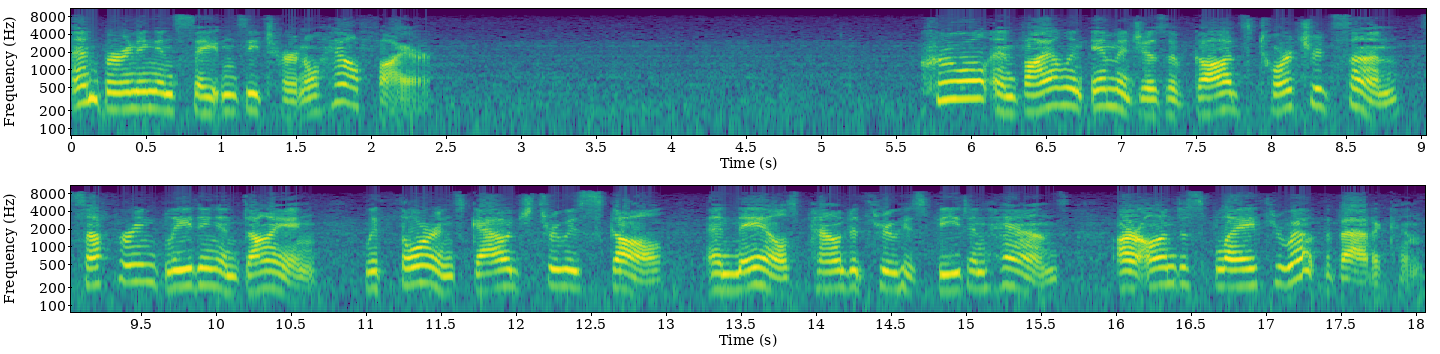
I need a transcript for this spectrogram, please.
and burning in Satan's eternal hellfire. Cruel and violent images of God's tortured Son, suffering, bleeding, and dying, with thorns gouged through his skull and nails pounded through his feet and hands, are on display throughout the Vatican.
